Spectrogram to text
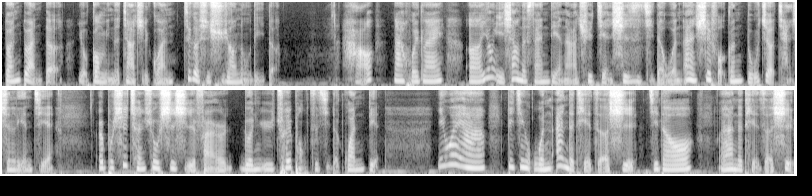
短短的有共鸣的价值观，这个是需要努力的。好，那回来，呃，用以上的三点啊，去检视自己的文案是否跟读者产生连接，而不是陈述事实，反而沦于吹捧自己的观点。因为啊，毕竟文案的铁则是记得哦。文案的帖子是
